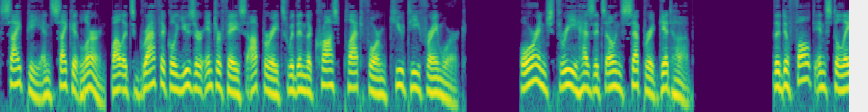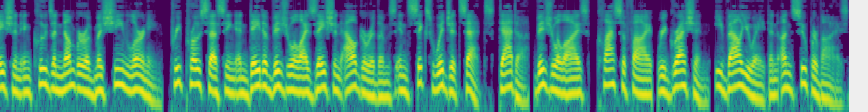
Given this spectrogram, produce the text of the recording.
SciPy and scikit-learn, while its graphical user interface operates within the cross-platform Qt framework. Orange 3 has its own separate GitHub. The default installation includes a number of machine learning, preprocessing and data visualization algorithms in six widget sets data, visualize, classify, regression, evaluate and unsupervised.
